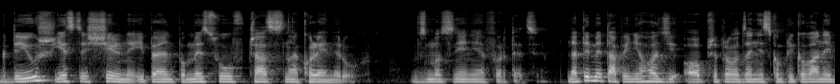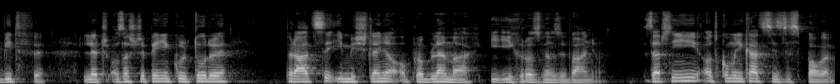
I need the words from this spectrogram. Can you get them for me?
Gdy już jesteś silny i pełen pomysłów, czas na kolejny ruch wzmocnienie fortecy. Na tym etapie nie chodzi o przeprowadzenie skomplikowanej bitwy, lecz o zaszczepienie kultury pracy i myślenia o problemach i ich rozwiązywaniu. Zacznij od komunikacji z zespołem.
